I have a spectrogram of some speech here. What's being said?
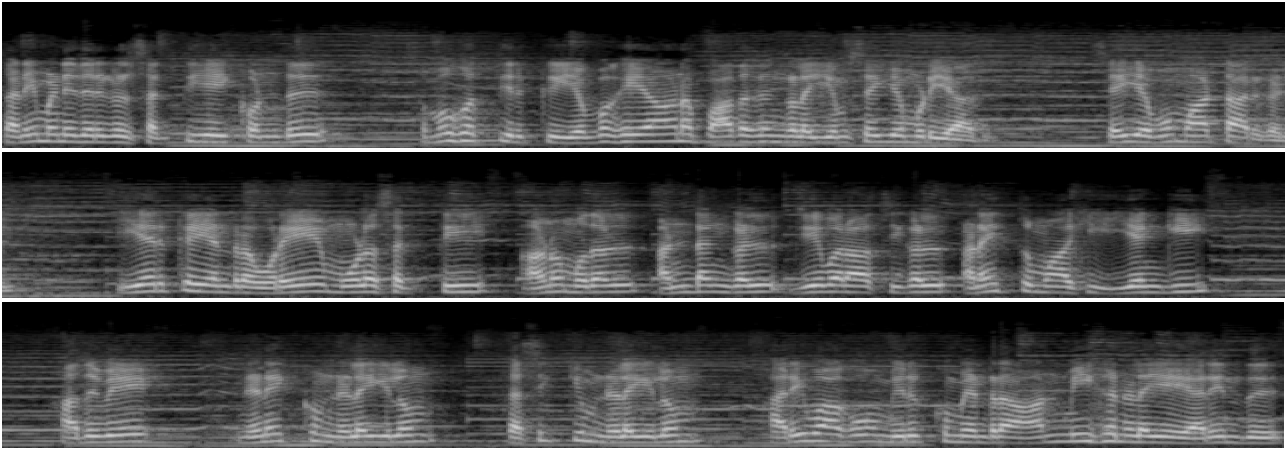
தனிமனிதர்கள் சக்தியை கொண்டு சமூகத்திற்கு எவ்வகையான பாதகங்களையும் செய்ய முடியாது செய்யவும் மாட்டார்கள். இயற்கை என்ற ஒரே மூலசக்தி அணு முதல் அண்டங்கள் ஜீவராசிகள் அனைத்துமாகி இயங்கி அதுவே நினைக்கும் நிலையிலும் ரசிக்கும் நிலையிலும் அறிவாகவும் இருக்கும் என்ற ஆன்மீக நிலையை அறிந்து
